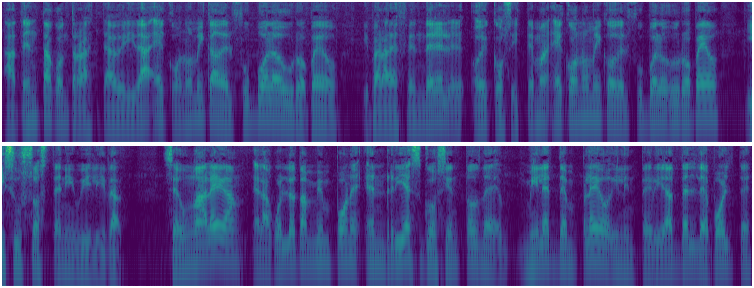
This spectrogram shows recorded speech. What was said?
atenta contra la estabilidad económica del fútbol europeo y para defender el ecosistema económico del fútbol europeo y su sostenibilidad. Según alegan, el acuerdo también pone en riesgo cientos de miles de empleos y la integridad del deporte,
